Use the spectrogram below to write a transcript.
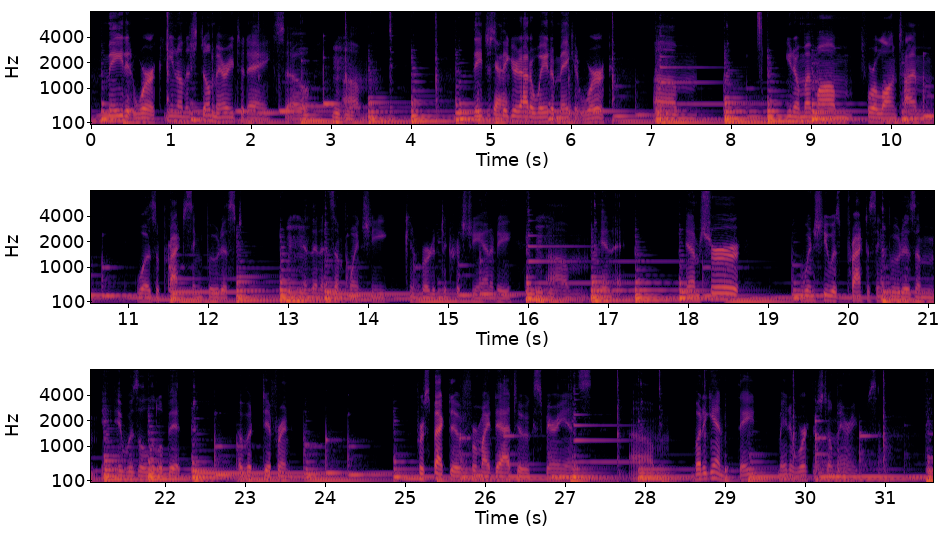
made it work. You know, they're still married today, so Mhm. um, they just Yeah. figured out a way to make it work. Um, you know, my mom for a long time was a practicing Buddhist, Mhm. and then at some point she converted to Christianity. Mhm. Um, and, and I'm sure when she was practicing Buddhism, it, it was a little bit of a different perspective for my dad to experience. Um, but again, they made it work. They're still married, so.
